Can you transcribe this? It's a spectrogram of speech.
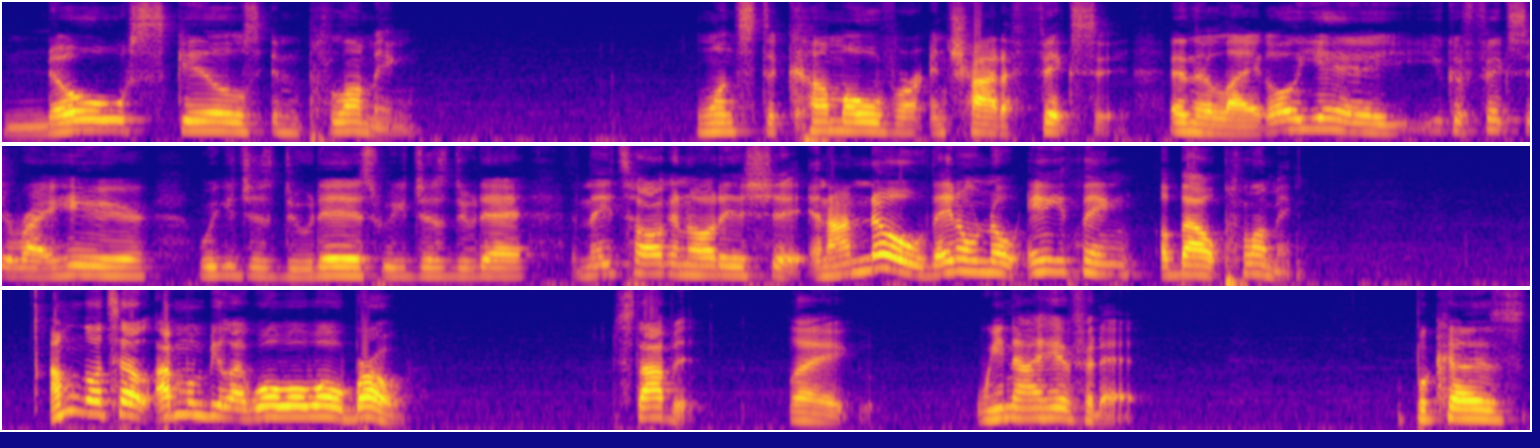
no skills in plumbing wants to come over and try to fix it and they're like, "Oh yeah, you could fix it right here. We could just do this. We could just do that." And they talking all this shit, and I know they don't know anything about plumbing. I'm gonna tell. I'm gonna be like, "Whoa, whoa, whoa, bro, stop it! Like, we not here for that." Because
